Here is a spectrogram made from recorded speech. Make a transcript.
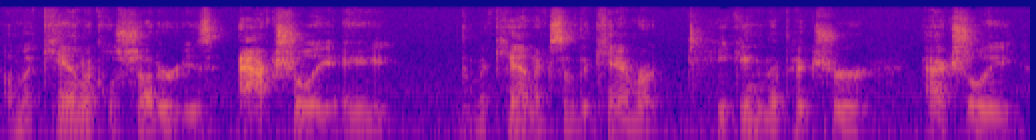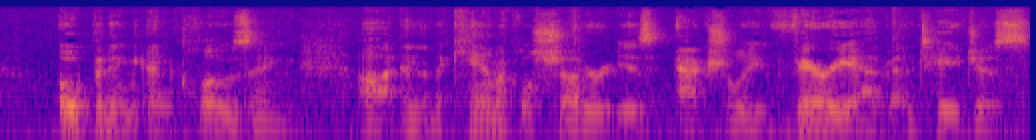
A mechanical shutter is actually a the mechanics of the camera taking the picture, actually opening and closing, uh, and the mechanical shutter is actually very advantageous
